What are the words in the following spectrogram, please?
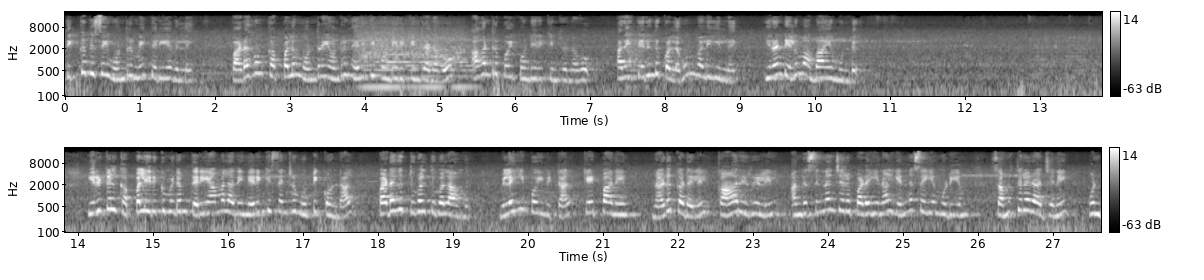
திக்கு திசை ஒன்றுமே தெரியவில்லை. படகும் கப்பலும் ஒன்றையொன்று நெருங்கிக் கொண்டிருக்கின்றனவோ அகன்று போய்க் கொண்டிருக்கின்றனவோ அதை தெரிந்து கொள்ளவும் வழியில்லை. இரண்டிலும் அபாயம் உண்டு. இருட்டில் கப்பல் இருக்குமிடம் தெரியாமல் அதை நெருங்கி சென்று முட்டிக்கொண்டால் படகு துகள் துகளாகும். விலகி போய்விட்டால் கேட்பானேன் நடுக்கடலில் காரிருளில் அந்த சின்னஞ்சிறு படையினால் என்ன செய்ய முடியும்? சமுத்திரராஜனே உன்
